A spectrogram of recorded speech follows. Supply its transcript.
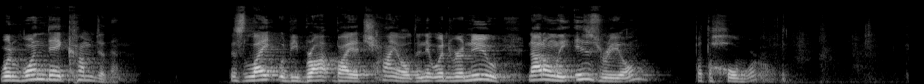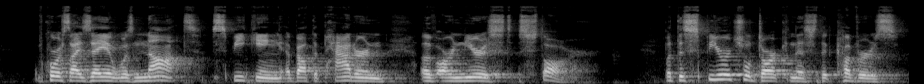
would one day come to them. This light would be brought by a child, and it would renew not only Israel, but the whole world. Of course, Isaiah was not speaking about the pattern of our nearest star, but the spiritual darkness that covers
